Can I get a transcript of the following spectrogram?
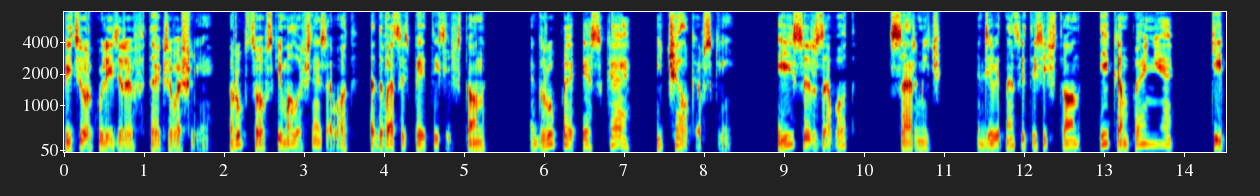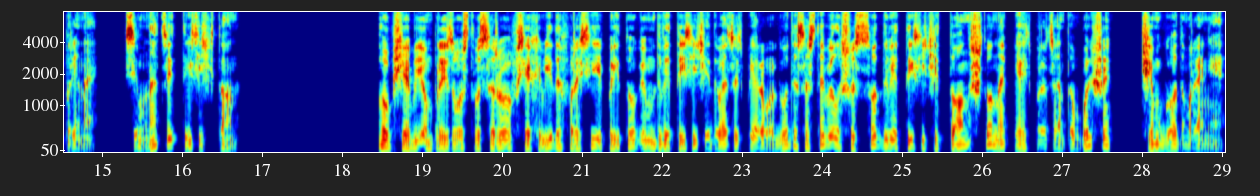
Пятерку лидеров также вошли Рубцовский молочный завод – 25 тысяч тонн, группа СК и Чалковский, и сырзавод «Сармич» 19 тысяч тонн и компания «Киприна» 17 тысяч тонн. Общий объем производства сыров всех видов в России по итогам 2021 года составил 602 тысячи тонн, что на 5% больше, чем годом ранее.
